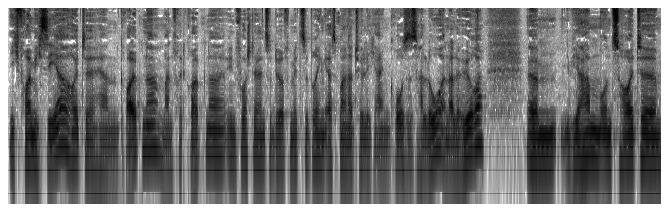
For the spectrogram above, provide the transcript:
Ich freue mich sehr, heute Herrn Gräubner, Manfred Gräubner, Ihnen vorstellen zu dürfen, mitzubringen. Erstmal natürlich ein großes Hallo an alle Hörer. Ähm, wir haben uns heute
